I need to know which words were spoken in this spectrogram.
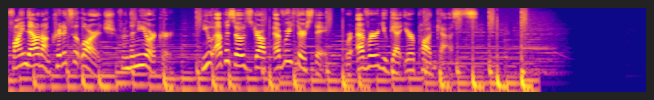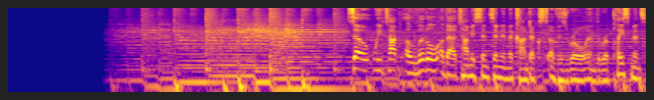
Find out on Critics at Large from The New Yorker. New episodes drop every Thursday, wherever you get your podcasts. So we've talked a little about Tommy Stinson in the context of his role in The Replacements,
